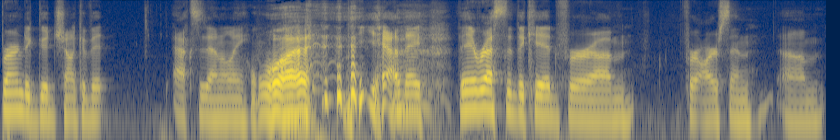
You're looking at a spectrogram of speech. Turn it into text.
burned a good chunk of it accidentally. What? yeah, they they arrested the kid for um, for arson. Um,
